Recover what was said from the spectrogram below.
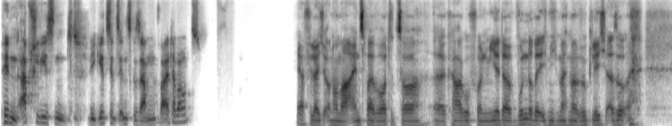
Pin, abschließend, wie geht es jetzt insgesamt weiter bei uns? Ja, vielleicht auch nochmal ein, zwei Worte zur äh, Cargo von mir. Da wundere ich mich manchmal wirklich. Also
